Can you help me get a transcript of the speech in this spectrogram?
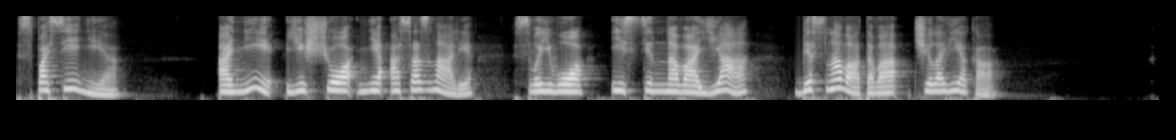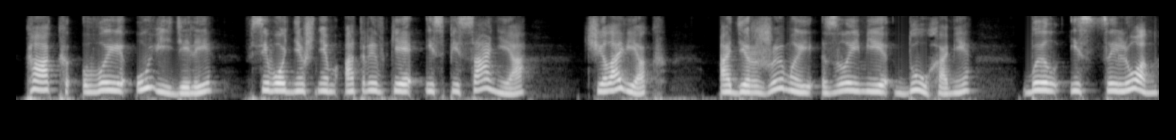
спасение. Они еще не осознали своего истинного «я» бесноватого человека. Как вы увидели в сегодняшнем отрывке из Писания, человек, одержимый злыми духами, был исцелен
